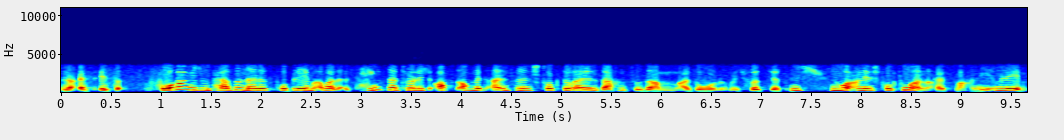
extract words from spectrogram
Na, es ist vorrangig ein personelles Problem, aber es hängt natürlich oft auch mit einzelnen strukturellen Sachen zusammen. Also ich würde es jetzt nicht nur an den Strukturen festmachen, nie im Leben.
